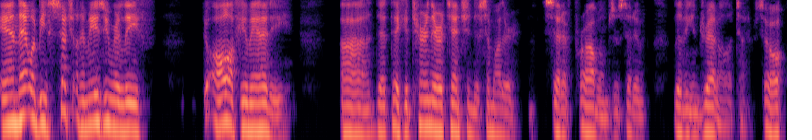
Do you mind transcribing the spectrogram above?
And that would be such an amazing relief to all of humanity uh, that they could turn their attention to some other set of problems instead of living in dread all the time. So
